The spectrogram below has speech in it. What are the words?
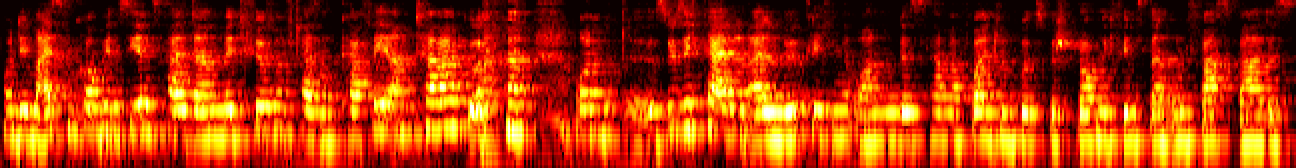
Und die meisten kompensieren es halt dann mit vier, fünf Tassen Kaffee am Tag und äh, Süßigkeiten und allem Möglichen. Und das haben wir vorhin schon kurz besprochen. Ich finde es dann unfassbar, dass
